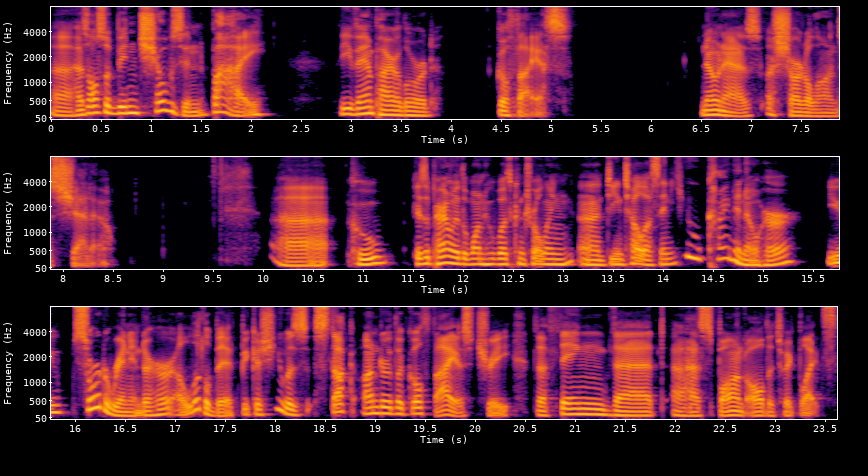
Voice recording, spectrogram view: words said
uh, has also been chosen by the vampire lord Gulthias, known as a Chardalon's shadow uh, who is apparently the one who was controlling uh, Dean Tullis, and you kind of know her. You sort of ran into her a little bit because she was stuck under the Gulthias tree, the thing that uh, has spawned all the twig blights.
